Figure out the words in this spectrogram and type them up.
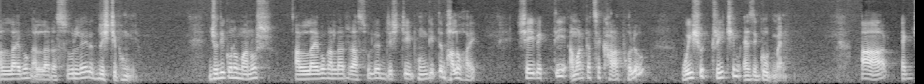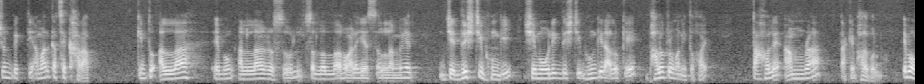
আল্লাহ এবং আল্লাহ রসুলের দৃষ্টিভঙ্গি। যদি কোনো মানুষ আল্লাহ এবং আল্লাহর রাসুলের দৃষ্টিভঙ্গিতে ভালো হয়, সেই ব্যক্তি আমার কাছে খারাপ হলেও we should treat him as a good man আর একজন ব্যক্তি আমার কাছে খারাপ, কিন্তু আল্লাহ এবং আল্লাহ রসুল সাল্লাহ আলাইসাল্লামের যে দৃষ্টিভঙ্গি সেই মৌলিক দৃষ্টিভঙ্গির আলোকে ভালো প্রমাণিত হয়, তাহলে আমরা তাকে ভালো বলব। এবং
